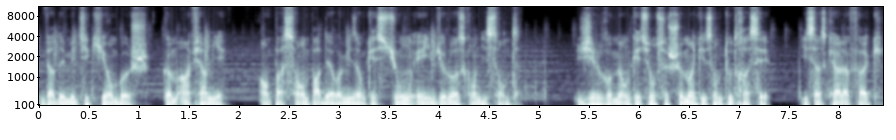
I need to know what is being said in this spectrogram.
vers des métiers qui embauchent, comme infirmier, en passant par des remises en question et une violence grandissante. Gilles remet en question ce chemin qui semble tout tracé. Il s'inscrit à la fac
